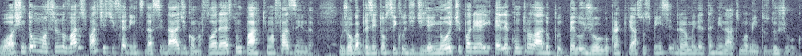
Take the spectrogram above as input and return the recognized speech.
Washington, mostrando várias partes diferentes da cidade, como a floresta, um parque e uma fazenda. O jogo apresenta um ciclo de dia e noite, porém ele é controlado pelo jogo para criar suspense e drama em determinados momentos do jogo.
